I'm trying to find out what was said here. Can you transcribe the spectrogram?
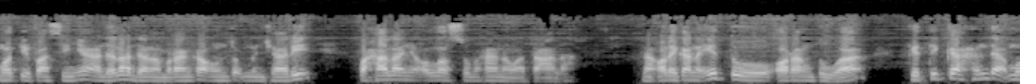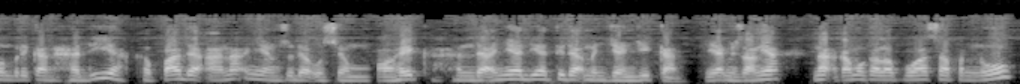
motivasinya adalah dalam rangka untuk mencari pahalanya Allah Subhanahu wa taala. Nah, oleh karena itu orang tua ketika hendak memberikan hadiah kepada anaknya yang sudah usia murahik, hendaknya dia tidak menjanjikan. Ya, misalnya, "Nak, kamu kalau puasa penuh,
